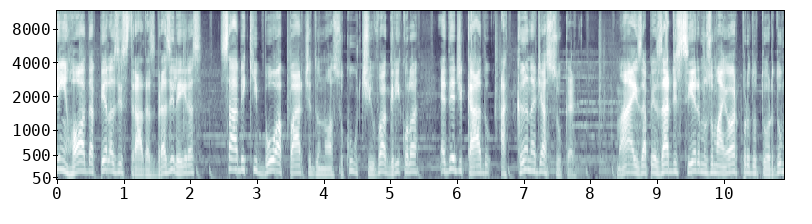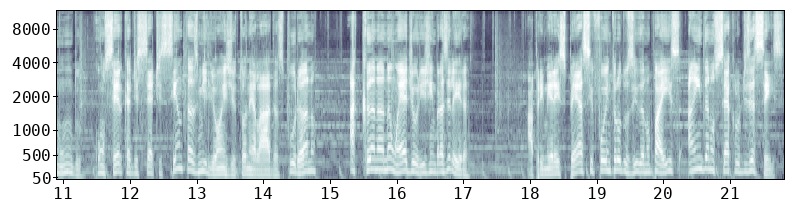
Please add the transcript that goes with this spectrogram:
Quem roda pelas estradas brasileiras sabe que boa parte do nosso cultivo agrícola é dedicado à cana-de-açúcar. Mas, apesar de sermos o maior produtor do mundo, com cerca de 700 milhões de toneladas por ano, a cana não é de origem brasileira. A primeira espécie foi introduzida no país ainda no século XVI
